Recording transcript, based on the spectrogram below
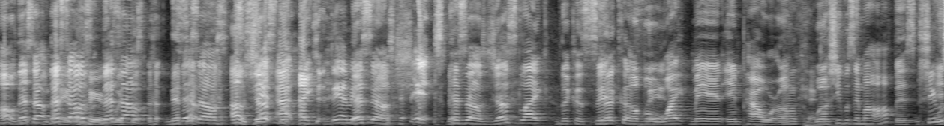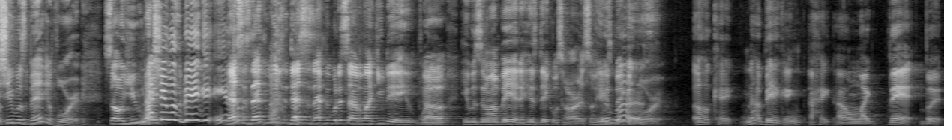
Oh, that sounds. That sounds. That sounds. the- this that sound- sounds. Oh, just shit, like. damn it. That sounds. Shit. That sounds just like the consent, The of a white man in power. Of Okay. well, she was in my office She and was- she was begging for it. So you. No, raped- she was begging. you know. That's exactly what. That's exactly what it sounded like you did. Well, he was in my bed and his dick was hard, so he was It begging for it. Okay, not begging. I I don't like that, but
